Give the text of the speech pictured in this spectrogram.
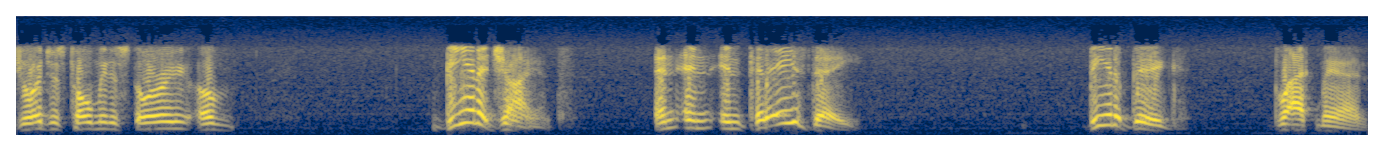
George has told me the story of being a giant. And, and in today's day, being a big black man,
